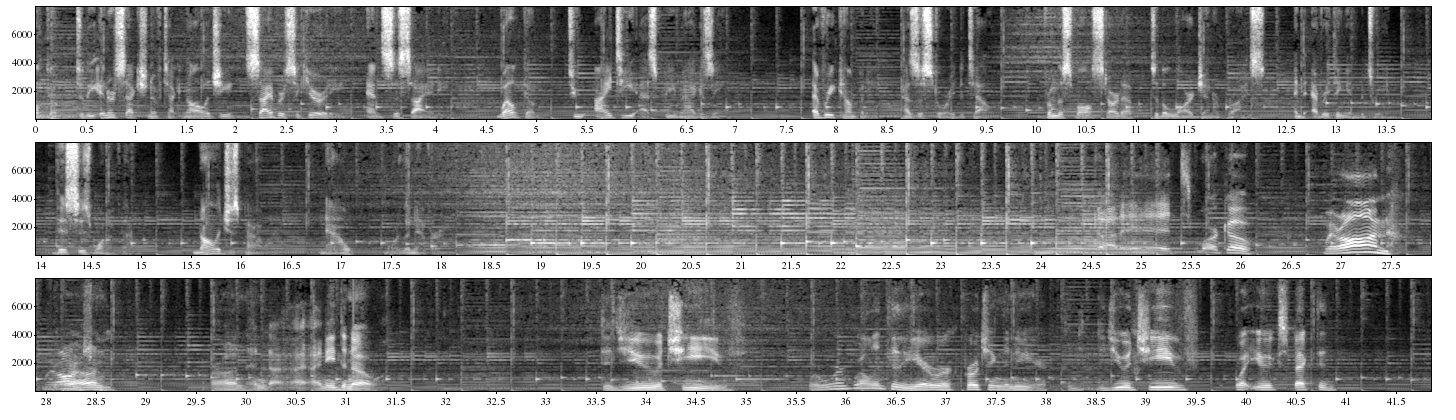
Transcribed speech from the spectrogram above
Welcome to the intersection of technology, cybersecurity, and society. Welcome to ITSP Magazine. Every company has a story to tell, from the small startup to the large enterprise, and everything in between. This is one of them. Knowledge is power, now more than ever. Got it, Marco. We're on. We're, We're on. on. We're on, and I, I need to know: Did you achieve? We're, we're well into the year. We're approaching the new year. Did, did you achieve what you expected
